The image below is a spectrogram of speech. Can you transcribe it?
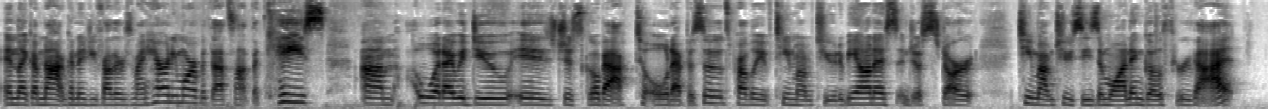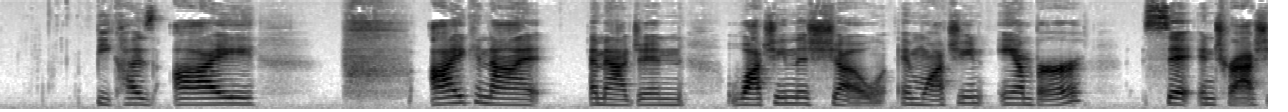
and like I'm not gonna do feathers in my hair anymore, but that's not the case. Um, what I would do is just go back to old episodes, probably of Teen Mom 2, to be honest, and just start Teen Mom 2 season one and go through that because I I cannot imagine watching this show and watching Amber sit and trash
